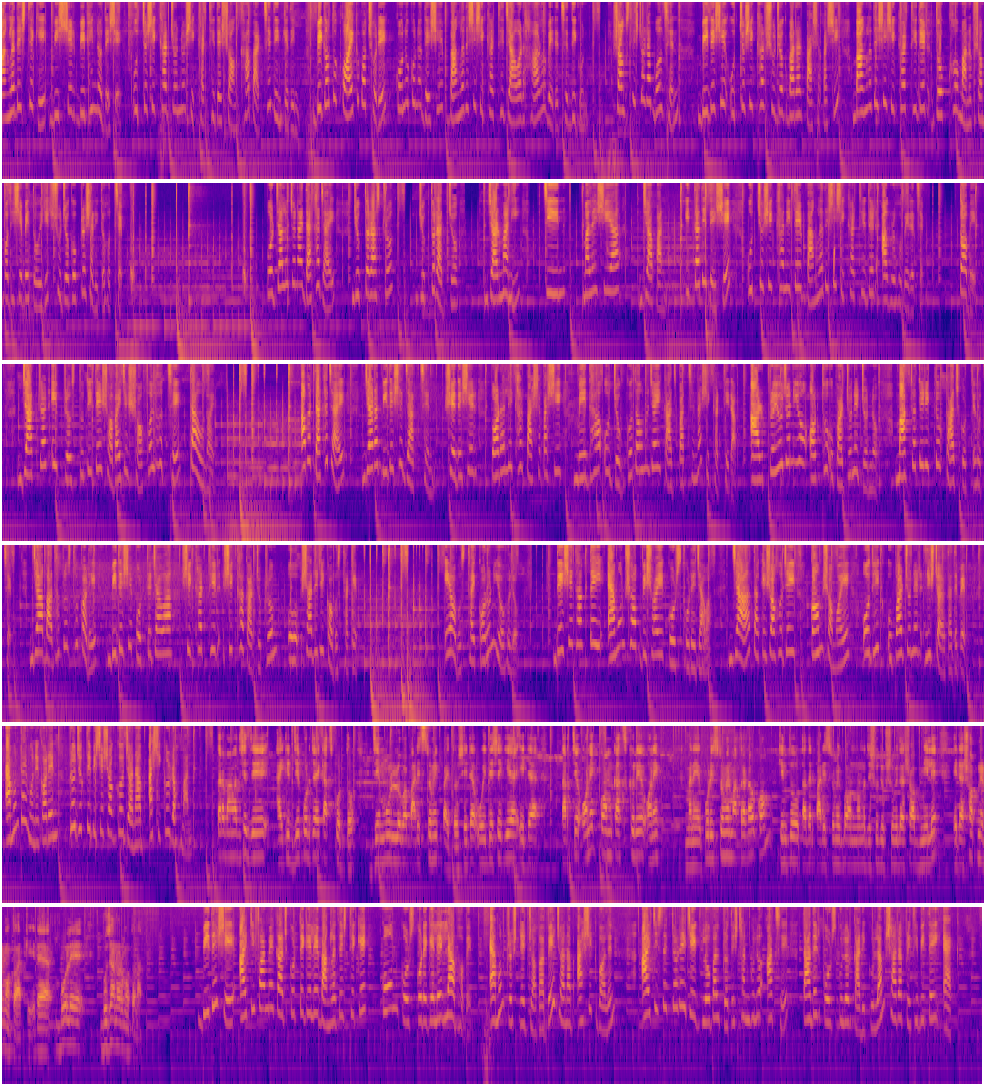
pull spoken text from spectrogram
বাংলাদেশ থেকে বিশ্বের বিভিন্ন দেশে উচ্চশিক্ষার জন্য শিক্ষার্থীদের সংখ্যা বাড়ছে দিনকে দিন। বিগত কয়েক বছরে কোনো কোনো দেশে বাংলাদেশি শিক্ষার্থী যাওয়ার হারও বেড়েছে দ্বিগুণ। সংশ্লিষ্টরা বলছেন, বিদেশে উচ্চশিক্ষার সুযোগ বাড়ার পাশাপাশি বাংলাদেশি শিক্ষার্থীদের দক্ষ মানব সম্পদ হিসেবে তৈরির সুযোগও প্রসারিত হচ্ছে। পর্যালোচনায় দেখা যায়, যুক্তরাষ্ট্র, যুক্তরাজ্য জার্মানি, চীন, মালয়েশিয়া, জাপান ইত্যাদি দেশে উচ্চশিক্ষা নিতে বাংলাদেশি শিক্ষার্থীদের আগ্রহ বেড়েছে। তবে যাত্রার এই প্রস্তুতিতে সবাই যে সফল হচ্ছে তাও নয়। আবার দেখা যায়, যারা বিদেশে যাচ্ছেন, সে দেশের পড়ালেখার পাশাপাশি মেধা ও যোগ্যতা অনুযায়ী কাজ পাচ্ছেন না শিক্ষার্থীরা। আর প্রয়োজনীয় অর্থ উপার্জনের জন্য মাত্রাতিরিক্ত কাজ করতে হচ্ছে, যা বাধাগ্রস্ত করে বিদেশে পড়তে যাওয়া শিক্ষার্থীর শিক্ষা কার্যক্রম ও শারীরিক অবস্থাকে। এ অবস্থায় করণীয় হল, দেশে থাকতেই এমন সব বিষয়ে কোর্স করে যাওয়া, যা তাকে সহজেই কম সময়ে অধিক উপার্জনের নিশ্চয়তা দেবে। এমনটাই মনে করেন প্রযুক্তি বিশেষজ্ঞ জনাব আশিকুর রহমান। তারা বাংলাদেশে যে আইটির যে পর্যায়ে কাজ করত, যে মূল্য বা পারিশ্রমিক পাইতো, সেটা ওই দেশে গিয়ে এটা তার চেয়ে অনেক কম কাজ করে, অনেক মানে পরিশ্রমের মাত্রাটাও কম, কিন্তু তাদের পারিশ্রমিক বা অন্যান্য যে সুযোগ সুবিধা সব মিলে এটা স্বপ্নের মতো আর কি, এটা বলে বোঝানোর মতো না। বিদেশে আইটি ফার্মে কাজ করতে গেলে বাংলাদেশ থেকে কোন কোর্স করে গেলে লাভ হবে? এমন প্রশ্নের জবাবে জনাব আশিক বলেন আইটি সেক্টরে যে গ্লোবাল প্রতিষ্ঠানগুলো আছে, তাদের কোর্সগুলোর কারিকুলাম সারা পৃথিবীতেই এক।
